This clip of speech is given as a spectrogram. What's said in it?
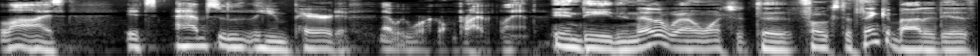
lies, it's absolutely imperative that we work on private land. Indeed. Another way I want you to folks to think about it is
